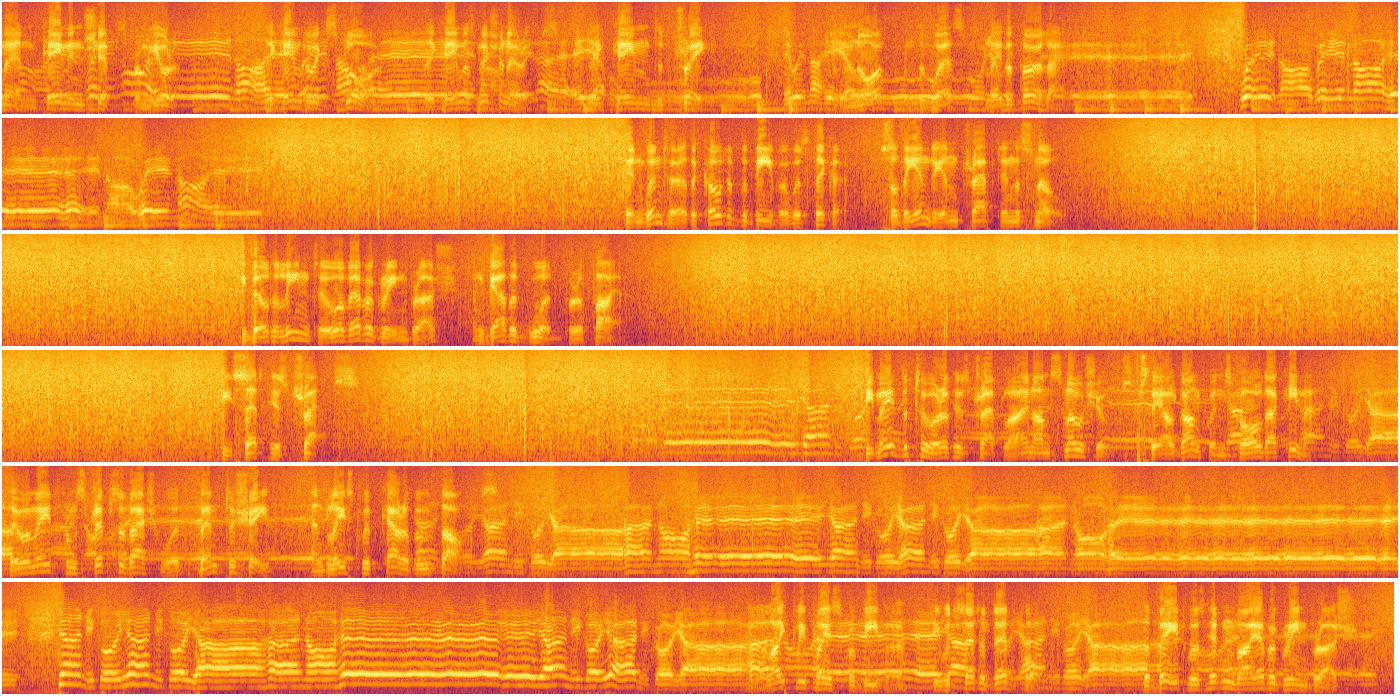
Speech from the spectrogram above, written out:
Men came in ships from Europe. They came to explore. They came as missionaries. They came to trade. To the north and the west lay the fur land. In winter, the coat of the beaver was thicker, so the Indian trapped in the snow. He built a lean-to of evergreen brush and gathered wood for a fire. He set his traps. He made the tour of his trapline on snowshoes, which the Algonquins called akimak. They were made from strips of ash wood bent to shape and laced with caribou thongs. In a likely place for beaver, he would set a deadfall. The bait was hidden by evergreen brush,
